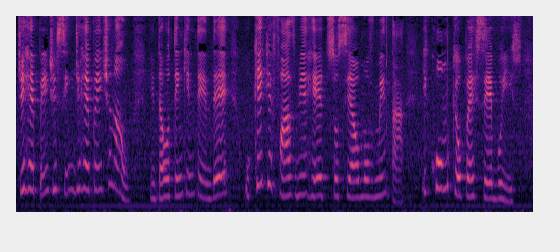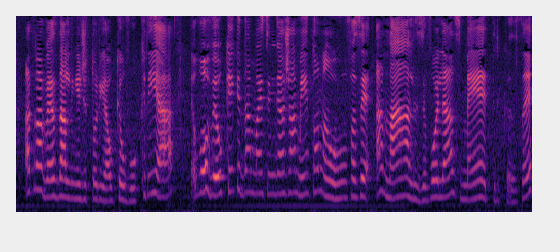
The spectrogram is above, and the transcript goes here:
De repente sim, de repente não. Então eu tenho que entender o que que faz minha rede social movimentar e como que eu percebo isso através da linha editorial que eu vou criar, eu vou ver o que, que dá mais engajamento ou não. Eu vou fazer análise, eu vou olhar as métricas, né?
